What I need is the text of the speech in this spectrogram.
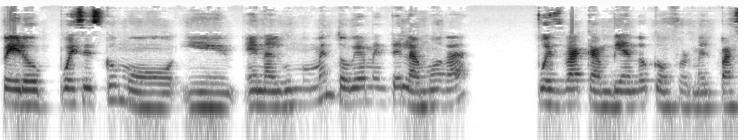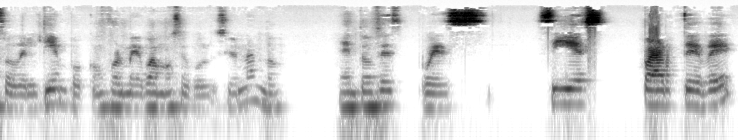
pero pues es como eh, en algún momento, obviamente la moda pues va cambiando conforme el paso del tiempo, conforme vamos evolucionando. Entonces, pues sí es parte de,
